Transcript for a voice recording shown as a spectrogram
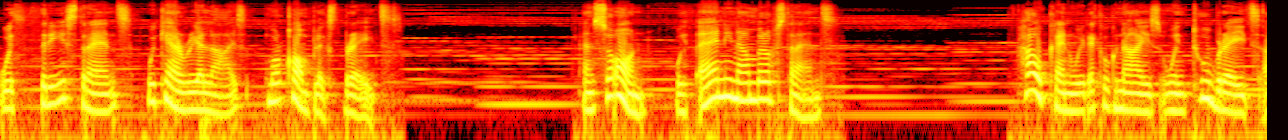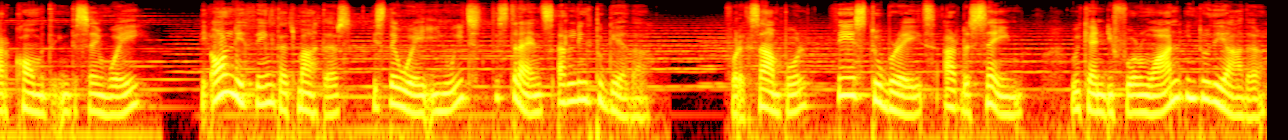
With three strands, we can realize more complex braids. And so on, with any number of strands. How can we recognize when two braids are combed in the same way? The only thing that matters is the way in which the strands are linked together. For example, these two braids are the same. We can deform one into the other,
